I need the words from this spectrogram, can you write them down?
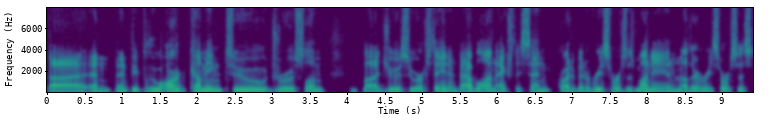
uh, and and people who aren't coming to Jerusalem, uh, Jews who are staying in Babylon, actually send quite a bit of resources, money, and other resources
